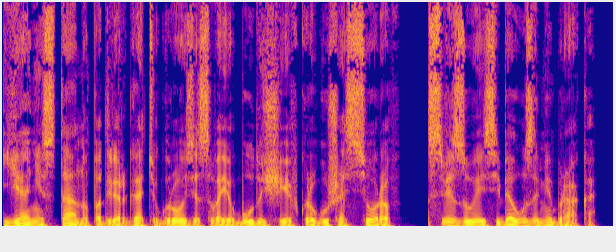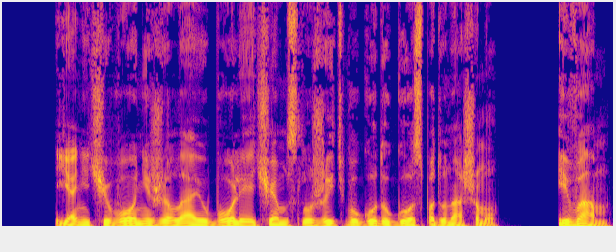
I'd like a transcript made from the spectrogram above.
я не стану подвергать угрозе свое будущее в кругу шоссеров, связуя себя узами брака. Я ничего не желаю более, чем служить в угоду Господу нашему и вам».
